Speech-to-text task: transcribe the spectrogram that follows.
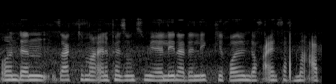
Und dann sagte mal eine Person zu mir, Elena, dann leg die Rollen doch einfach mal ab.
